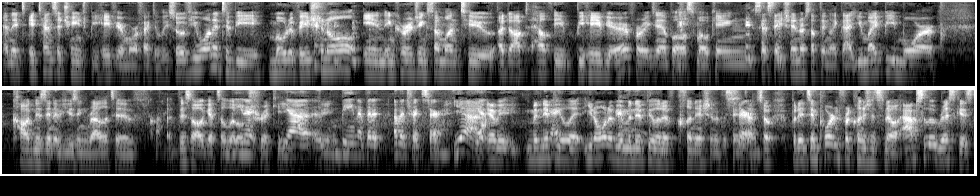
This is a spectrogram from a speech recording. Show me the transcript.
and it, it tends to change behavior more effectively. So if you wanted to be motivational in encouraging someone to adopt healthy behavior, for example, smoking cessation or something like that, you might be more cognizant of using relative. Correct. Uh, this all gets a little Being a- tricky. Yeah, uh, being- being, a bit of a trickster. yeah, I mean, manipulate. You don't want to be a manipulative clinician at the same Sure. time. So, but it's important for clinicians to know absolute risk is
